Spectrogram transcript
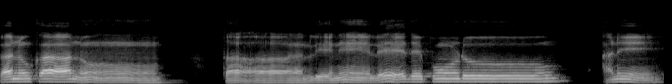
కనుకను తాలేనే లేదెప్పుడు. అని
